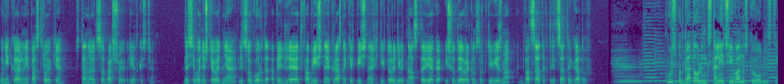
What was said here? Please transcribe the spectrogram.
Уникальные постройки становятся большой редкостью. До сегодняшнего дня лицо города определяет фабричная красно-кирпичная архитектура XIX века и шедевры конструктивизма 20-30-х годов. Курс подготовлен к столетию Ивановской области.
